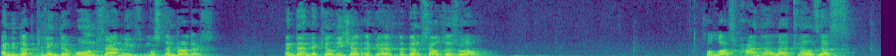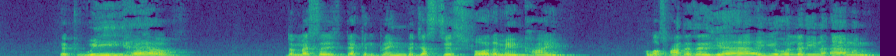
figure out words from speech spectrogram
ended up killing their own families, Muslim brothers. And then they killed each other, uh, themselves as well. So Allah subhanahu wa ta'ala tells us that we have the message that can bring the justice for the mankind. Allah subhanahu wa ta'ala says, Ya ayyuha alladhina amanu,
